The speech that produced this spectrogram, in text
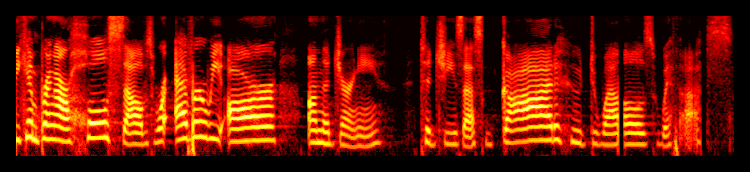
We can bring our whole selves wherever we are on the journey to Jesus, God who dwells with us.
